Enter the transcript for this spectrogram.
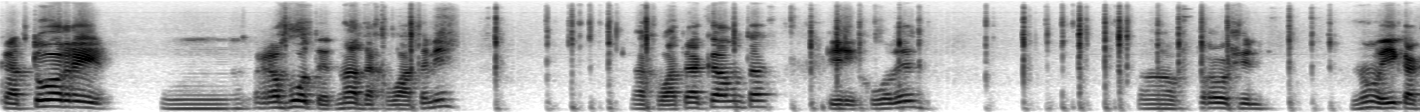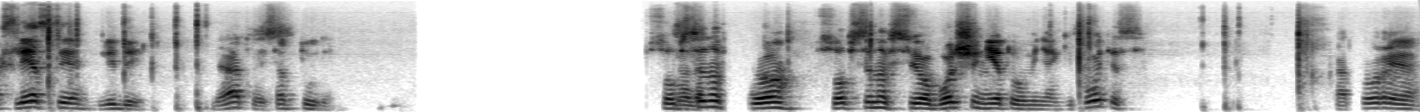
который работает над охватами, охваты аккаунта, переходы а, в профиль, ну и как следствие лиды, да, то есть оттуда. Собственно, ну, да. все. Собственно, все. Больше нету у меня гипотез, которые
